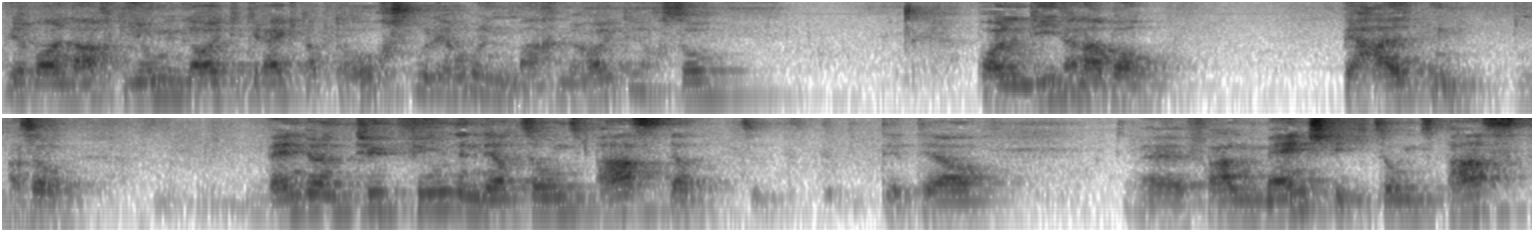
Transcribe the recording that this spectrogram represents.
wir wollen auch die jungen Leute direkt ab der Hochschule holen. Machen wir heute noch so. Wollen die dann aber behalten. Also, wenn wir einen Typ finden, der zu uns passt, der, der, der äh, vor allem menschlich zu uns passt,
